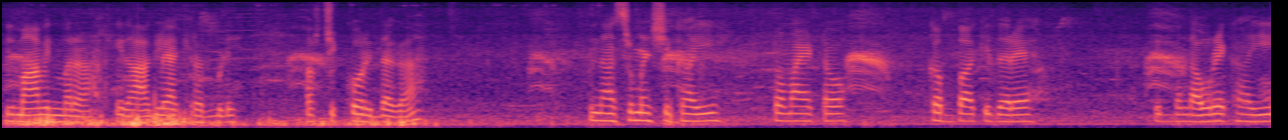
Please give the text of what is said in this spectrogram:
ಇದು ಮಾವಿನ ಮರ ಇದು ಆಗಲೇ ಹಾಕಿರೋದು ಬಿಡಿ. ಅವ್ರು ಚಿಕ್ಕವರಿದ್ದಾಗ ಇನ್ನು ಹಸಿರು ಮೆಣಸಿನ್ಕಾಯಿ, ಟೊಮ್ಯಾಟೊ, ಕಬ್ಬು ಹಾಕಿದ್ದಾರೆ. ಇದು ಬಂದು ಅವರೆಕಾಯಿ.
